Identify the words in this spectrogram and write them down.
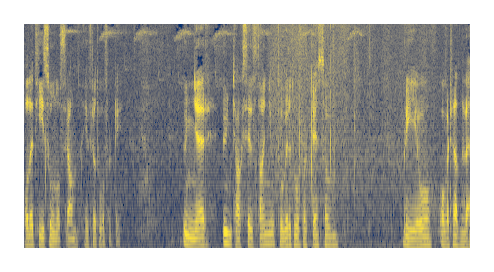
og de ti sonofrene fra 42. Under unntakstilstand i oktober 42 så blir jo over 30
